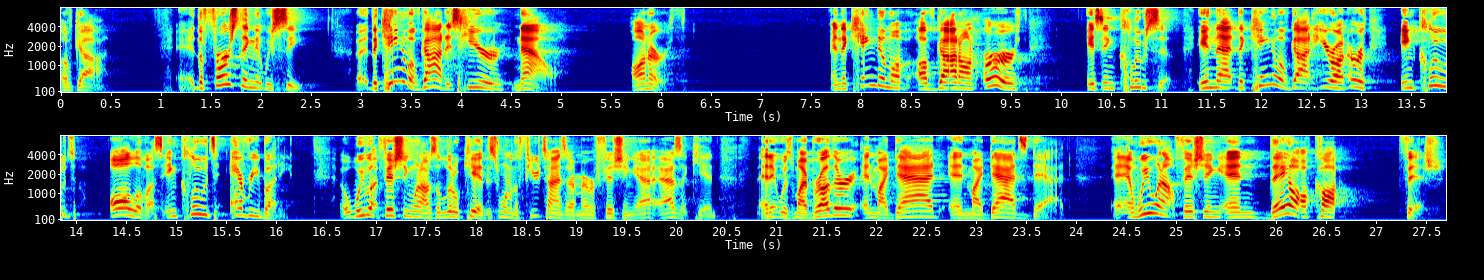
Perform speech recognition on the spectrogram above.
of God. The first thing that we see the kingdom of God is here now on earth. And the kingdom of, of God on earth is inclusive, in that the kingdom of God here on earth includes all of us, includes everybody. Uh, we went fishing when I was a little kid. This is one of the few times I remember fishing as a kid. And it was my brother and my dad and my dad's dad. And we went out fishing, and they all caught fish.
